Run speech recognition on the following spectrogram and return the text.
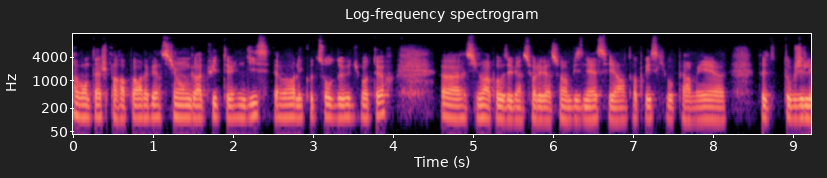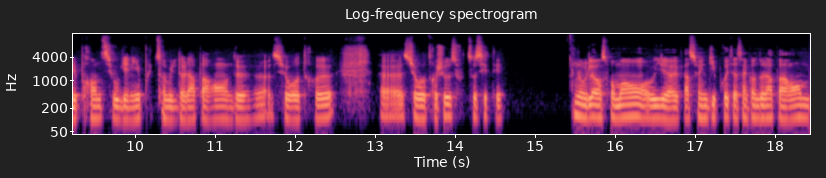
avantage par rapport à la version gratuite Indie, c'est d'avoir les codes sources du moteur. sinon, après, vous avez bien sûr les versions business et entreprise qui vous permet, vous êtes obligé de les prendre si vous gagnez plus de 100 000 dollars par an sur votre sur autre chose, votre société. Donc là en ce moment, oui, la version Indie Pro est à 50 dollars par an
